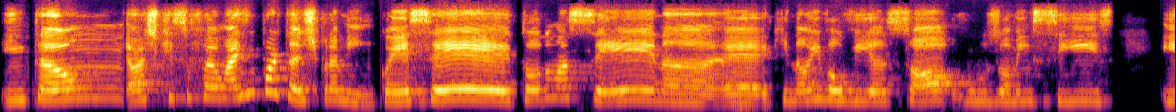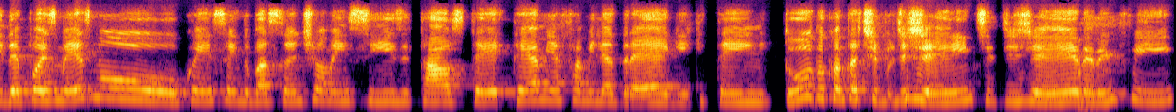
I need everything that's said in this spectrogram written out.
Então, eu acho que isso foi o mais importante para mim, conhecer toda uma cena é, que não envolvia só os homens cis, e depois, mesmo conhecendo bastante homem cis e tal, ter, ter a minha família drag, que tem tudo quanto é tipo de gente, de gênero, enfim.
